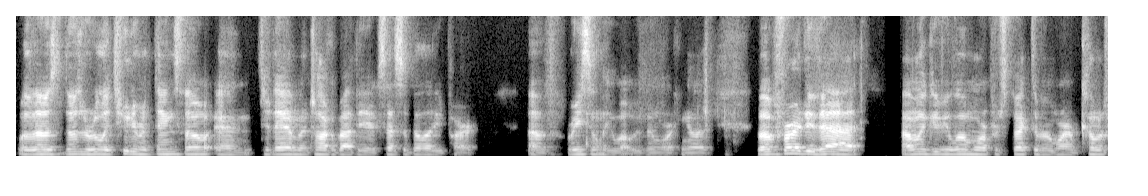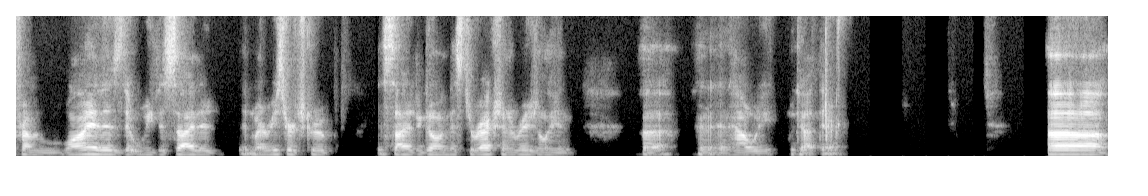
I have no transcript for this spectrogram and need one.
Well, those those are really two different things though. And today I'm going to talk about the accessibility part of recently what we've been working on. But before I do that, I'm going to give you a little more perspective of where I'm coming from and why it is that we decided that my research group decided to go in this direction originally and uh, and, and how we, we got there. Uh,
